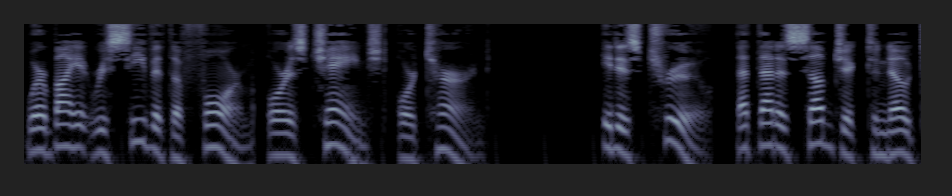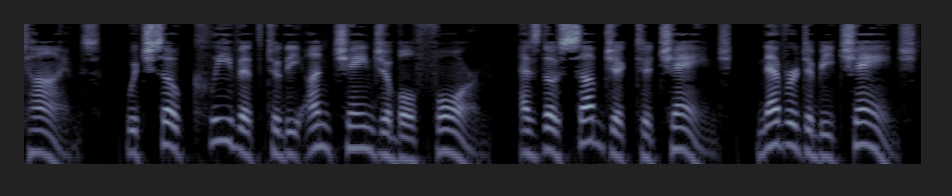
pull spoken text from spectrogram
whereby it receiveth a form, or is changed, or turned. It is true, that that is subject to no times, which so cleaveth to the unchangeable form, as though subject to change, never to be changed.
